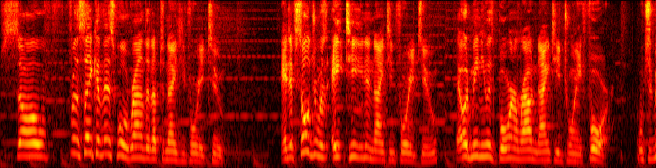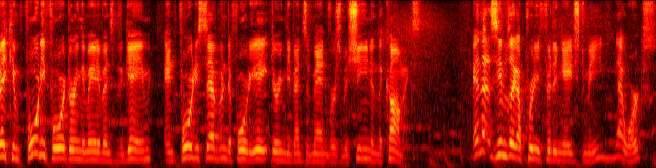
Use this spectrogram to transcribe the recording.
so for the sake of this, we'll round it up to 1942. And if Soldier was 18 in 1942, that would mean he was born around 1924, which would make him 44 during the main events of the game, and 47 to 48 during the events of Mann vs. Machine in the comics. And that seems like a pretty fitting age to me. That works.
